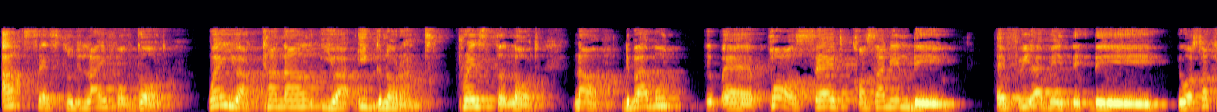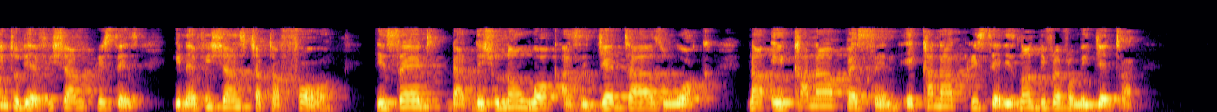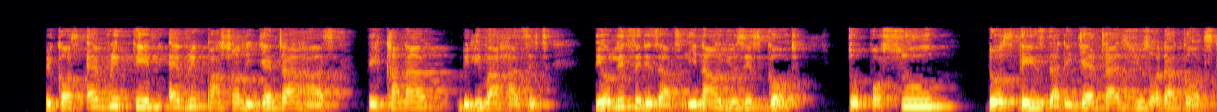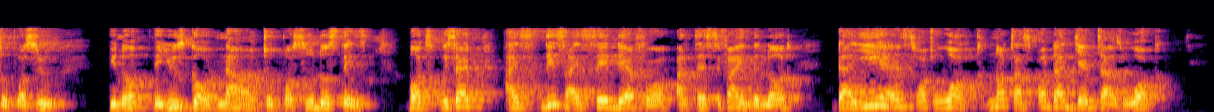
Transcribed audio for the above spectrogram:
access to the life of God. When you are carnal, you are ignorant. Praise the Lord. Now, the Bible, uh, Paul said concerning the, I mean, the, the, he was talking to the Ephesian Christians in Ephesians chapter 4. He said that they should not walk as the Gentiles walk. Now, a carnal person, a carnal Christian is not different from a Gentile. Because everything, every passion the Gentile has, the carnal believer has it. The only thing is that he now uses God to pursue those things that the Gentiles use other gods to pursue. You know, they use God now to pursue those things. But we said, I, This I say therefore and testify in the Lord, that ye henceforth walk not as other Gentiles walk,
